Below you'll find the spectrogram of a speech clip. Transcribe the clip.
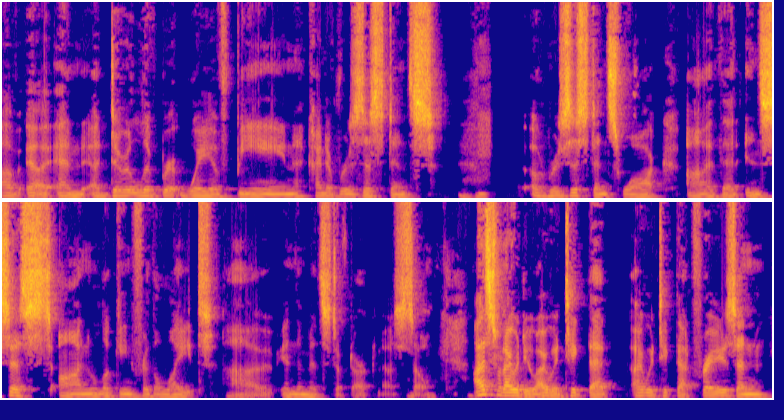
of, uh, and a deliberate way of being, kind of resistance, mm-hmm. a resistance walk uh, that insists on looking for the light uh, in the midst of darkness. So that's what I would do. I would take that. I would take that phrase and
